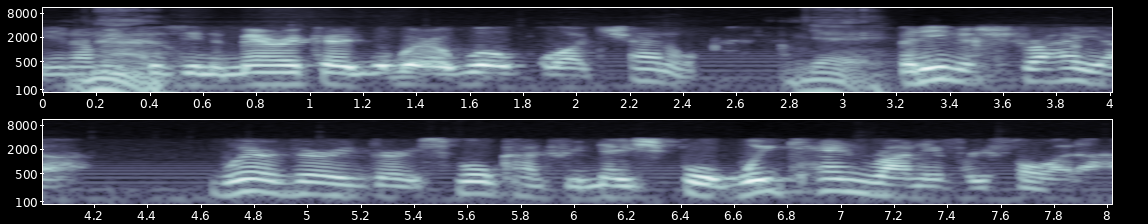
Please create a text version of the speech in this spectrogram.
you know, No. because in America we're a worldwide channel. Yeah, But in Australia, we're a very, very small country, niche sport. We can run every fighter.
